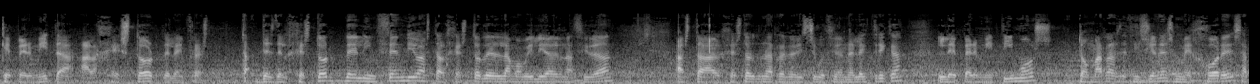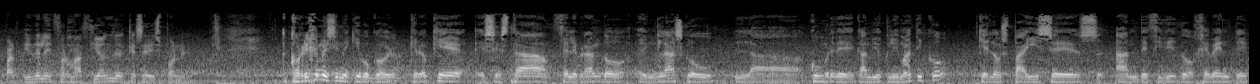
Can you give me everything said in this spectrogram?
que permita al gestor de la infraestructura, desde el gestor del incendio hasta el gestor de la movilidad de una ciudad, hasta el gestor de una red de distribución eléctrica, le permitimos tomar las decisiones mejores a partir de la información del que se dispone. Corrígeme si me equivoco, creo que se está celebrando en Glasgow la cumbre de cambio climático, que los países han decidido, G20,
